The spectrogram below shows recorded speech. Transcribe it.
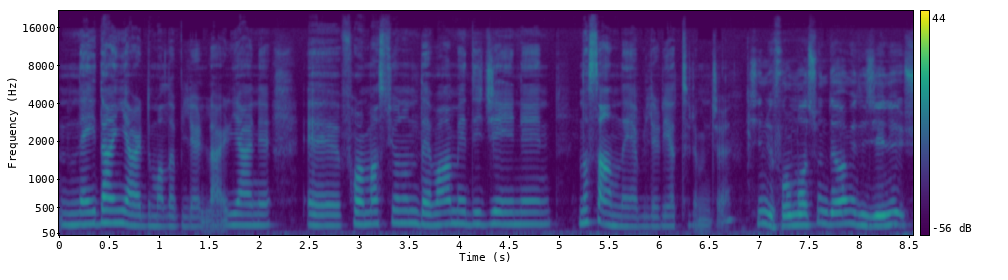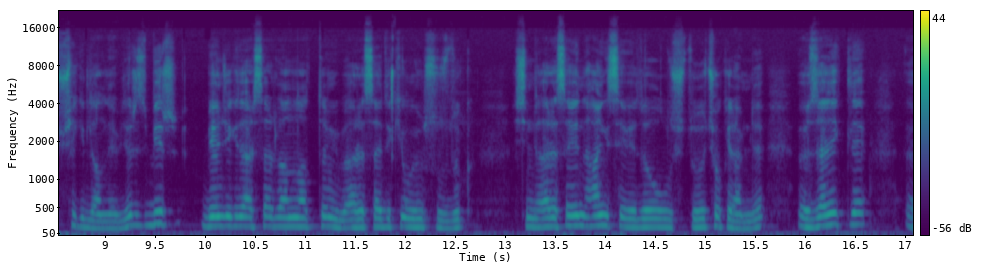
neyden yardım alabilirler? Yani e, formasyonun devam edeceğinin nasıl anlayabilir yatırımcı? Şimdi formasyon devam edeceğini şu şekilde anlayabiliriz. Bir, bir önceki derslerde anlattığım gibi RSI'deki uyumsuzluk. Şimdi RSI'nin hangi seviyede oluştuğu çok önemli. Özellikle e,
